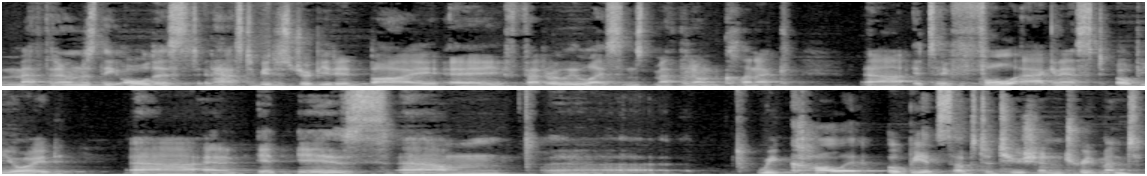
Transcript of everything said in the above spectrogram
methadone is the oldest. It has to be distributed by a federally licensed methadone clinic. Uh, it's a full agonist opioid, uh, and it is, um, uh, we call it opiate substitution treatment,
